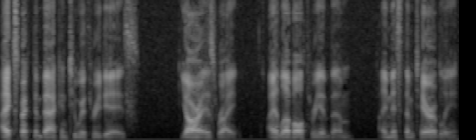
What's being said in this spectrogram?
I expect them back in two or three days. Yara is right. I love all three of them. I miss them terribly.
